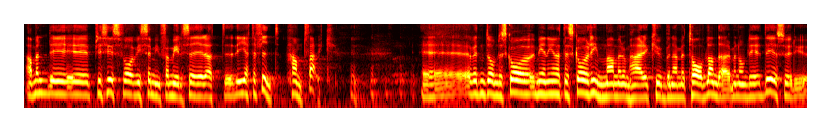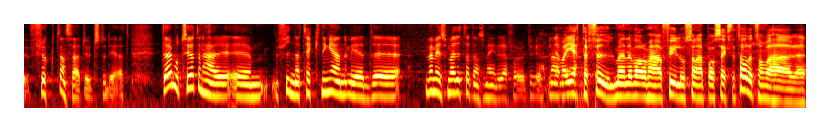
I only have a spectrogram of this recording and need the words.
Ja men det är precis vad vissa i min familj säger att det är jättefint hantverk. Eh, jag vet inte om det ska, meningen att det ska rimma med de här kuberna med tavlan där, men om det är det så är det ju fruktansvärt utstuderat. Däremot så är det den här eh, fina teckningen med eh, vem är det som har ritat den som hängde där förut? Du vet, ja, den var jätteful men det var de här fyllosarna på 60-talet som var här. Eh,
